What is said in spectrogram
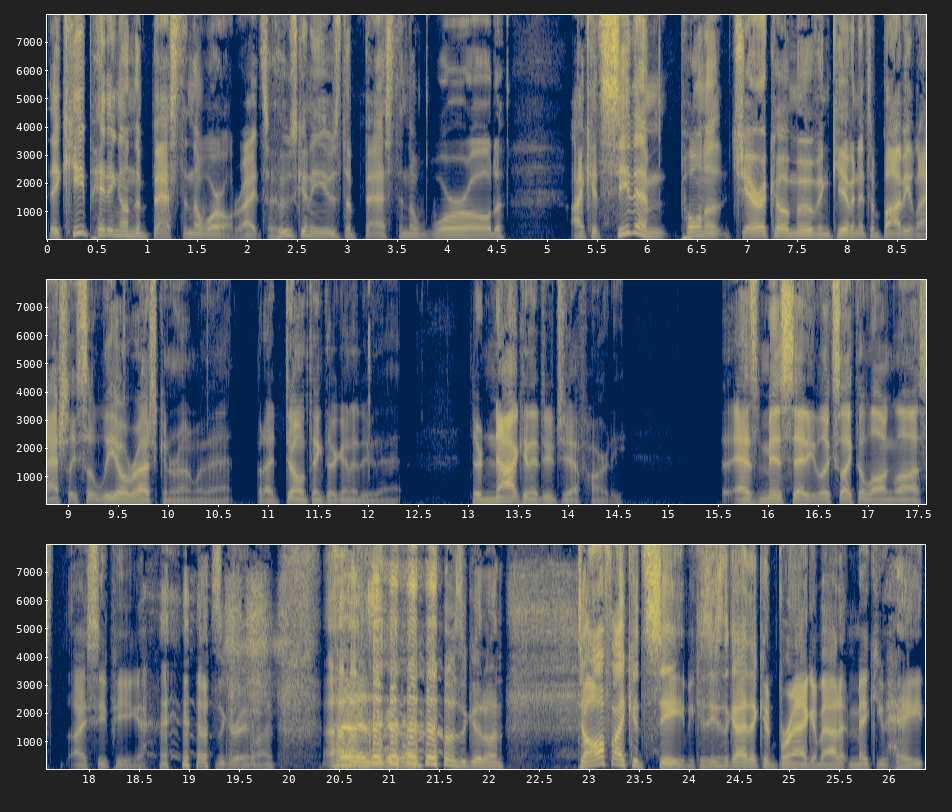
They keep hitting on the best in the world, right? So who's gonna use the best in the world? I could see them pulling a Jericho move and giving it to Bobby Lashley so Lio Rush can run with that. But I don't think they're going to do that. They're not going to do Jeff Hardy. As Miz said, he looks like the long lost ICP guy. that was a great line. That is a good one. that was a good one. Dolph, I could see because he's the guy that could brag about it and make you hate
